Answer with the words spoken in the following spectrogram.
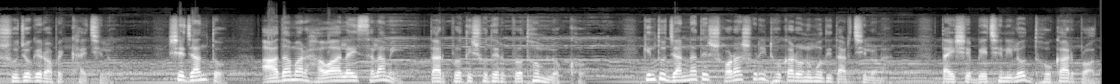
সুযোগের অপেক্ষায় ছিল। সে জানত, আদাম আর হাওয়া আলাই সালামই তার প্রতিশোধের প্রথম লক্ষ্য। কিন্তু জান্নাতে সরাসরি ঢোকার অনুমতি তার ছিল না, তাই সে বেছে নিল ধোকার পথ।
